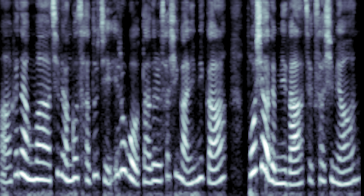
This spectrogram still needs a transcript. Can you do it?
아 그냥 막 집에 한 권 사두지 이러고 다들 사신 거 아닙니까? 보셔야 됩니다. 책 사시면.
